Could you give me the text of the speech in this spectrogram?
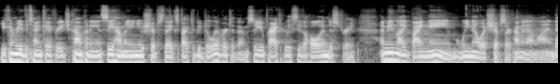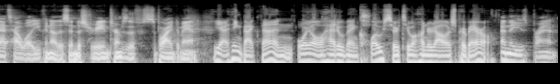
you can read the 10K for each company and see how many new ships they expect to be delivered to them. So you practically see the whole industry. I mean, like by name, we know what ships are coming online. That's how well you can know this industry in terms of supply and demand. Yeah, I think back then oil had to have been closer to $100 per barrel. And they use Brent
